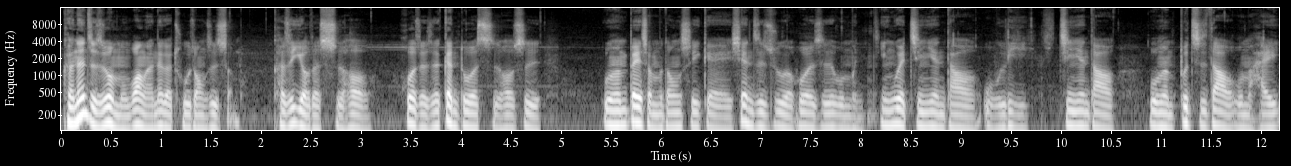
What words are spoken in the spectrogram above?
可能只是我们忘了那个初衷是什么。可是有的时候，或者是更多的时候是。我们被什么东西给限制住了，或者是我们因为经验到无力，经验到我们不知道我们还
